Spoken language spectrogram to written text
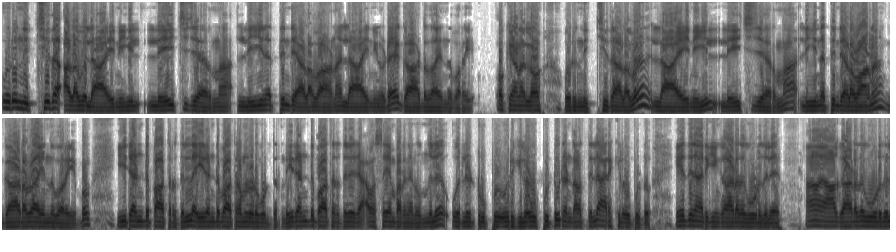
ഒരു നിശ്ചിത അളവ് ലായനിയിൽ ലയിച്ചു ചേർന്ന ലീനത്തിന്റെ അളവാണ് ലായനിയുടെ ഗാഠത എന്ന് പറയും. ഓക്കെ ആണല്ലോ ഒരു നിശ്ചിത അളവ് ലായനിയിൽ ലയിച്ചു ചേർന്ന ലീനത്തിന്റെ അളവാണ് ഗാഠത എന്ന് പറയും ഈ രണ്ട് പാത്രത്തിൽ ഈ രണ്ട് പാത്രം നമ്മളിവിടെ കൊടുത്തിട്ടുണ്ട്. ഈ രണ്ട് പാത്രത്തിൽ അവസ്ഥ ഞാൻ പറഞ്ഞാൽ ഒന്നിൽ ഒരു ലിറ്റർ ഉപ്പ് ഒരു കിലോ ഉപ്പിട്ടു. രണ്ടാമത്തിൽ അര കിലോ ഉപ്പിട്ടു. ഏതിനായിരിക്കും ഗാഠത കൂടുതൽ ആ ആ ഗാഠത കൂടുതൽ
